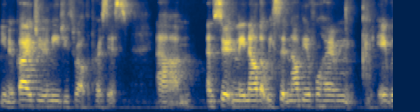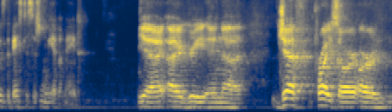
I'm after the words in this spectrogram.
you know, guide you and lead you throughout the process. Um, and certainly now that we sit in our beautiful home, it was the best decision we ever made. Yeah, I, I agree. And uh, Jeff Price, our our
